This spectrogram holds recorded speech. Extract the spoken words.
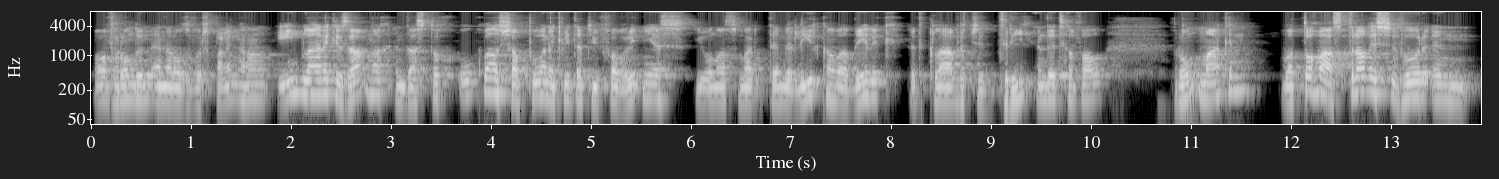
afronden en naar onze voorspellingen gaan. Eén belangrijke zaak nog, en dat is toch ook wel chapeau, en ik weet dat uw favoriet niet is, Jonas, maar Timberlier kan wel degelijk het klavertje 3 in dit geval rondmaken. Wat toch wel straf is voor een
